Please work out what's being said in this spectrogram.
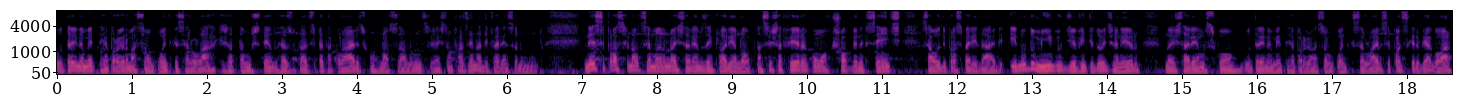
o treinamento de reprogramação quântica celular, que já estamos tendo resultados espetaculares com os nossos alunos, que já estão fazendo a diferença no mundo. Nesse próximo final de semana, nós estaremos em Florianópolis, na sexta-feira, com um workshop beneficente, Saúde e Prosperidade. E no domingo, dia 22 de janeiro, nós estaremos com o treinamento de reprogramação quântica celular. E você pode escrever agora,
